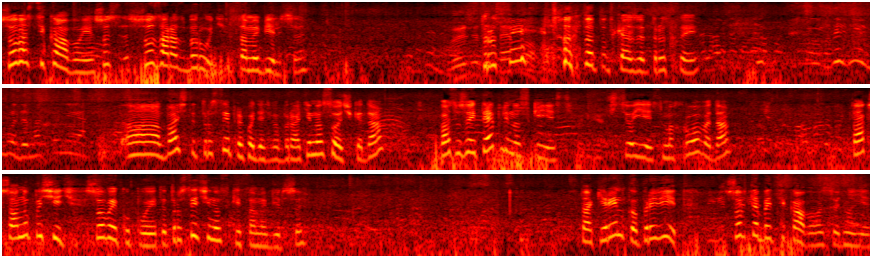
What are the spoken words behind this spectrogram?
Що вас цікавує? Що, що зараз беруть саме більше? Труси? Хто, хто тут каже труси? А, бачите, труси приходять вибирати і носочки, так? Да? У вас вже й теплі носки є? Все є, махрове, да? Так що, а ну пишіть, що ви купуєте? Труси чи носки саме більше? Так, Іринко, привіт. Що в тебе цікавого сьогодні є?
